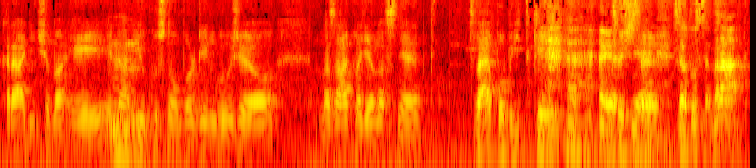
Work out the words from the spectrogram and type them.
chráničema i, i na výuku snowboardingu, že jo, na základě vlastně tvé pobídky, což se... Za to jsem rád.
